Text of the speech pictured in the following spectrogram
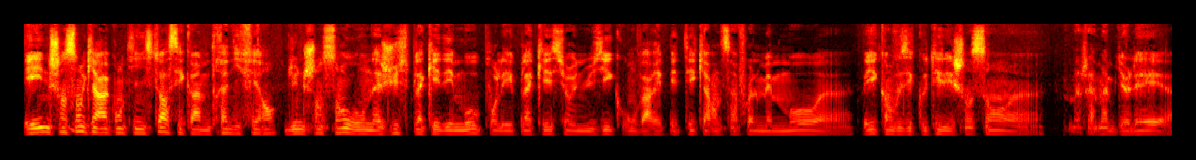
Et une chanson qui raconte une histoire, c'est quand même très différent d'une chanson où on a juste plaqué des mots pour les plaquer sur une musique où on va répéter 45 fois le même mot. Vous voyez, quand vous écoutez des chansons, euh, Benjamin Biolay, euh,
